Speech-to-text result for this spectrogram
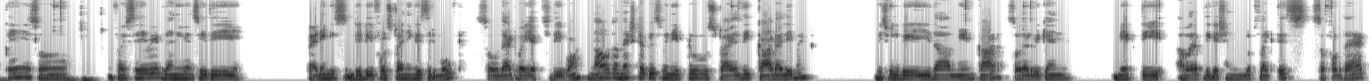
Okay, so if I save it then you can see the padding is the default styling is removed so that way actually want now the next step is we need to style the card element which will be the main card so that we can make the our application look like this. So for that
